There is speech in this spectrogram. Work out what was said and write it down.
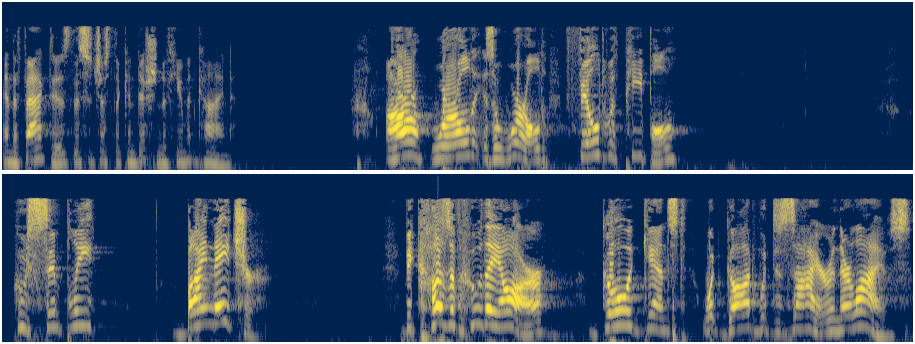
And the fact is, this is just the condition of humankind. Our world is a world filled with people who simply, by nature, because of who they are, go against what God would desire in their lives.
